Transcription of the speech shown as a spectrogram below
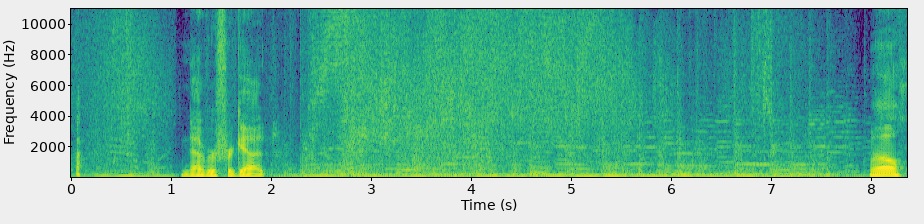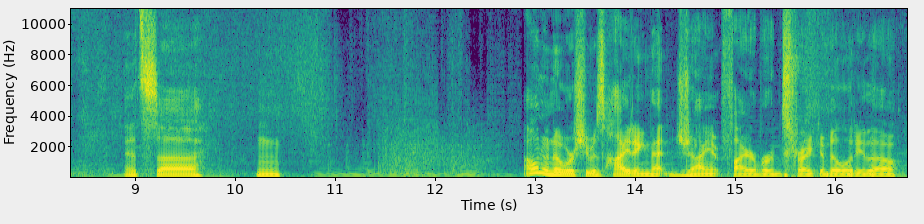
Never forget. Well, it's, uh, hmm. I want to know where she was hiding that giant Firebird strike ability, though.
